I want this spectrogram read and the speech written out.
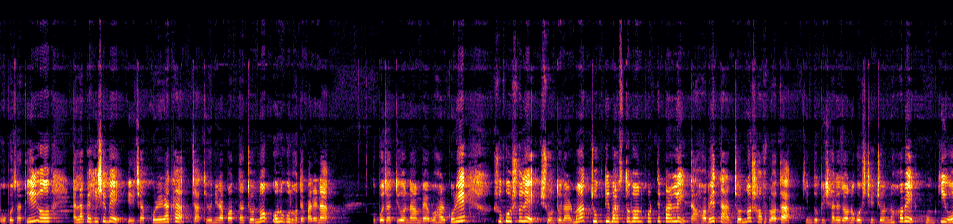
উপজাতি ও এলাকা হিসেবে রিজার্ভ করে রাখা জাতীয় নিরাপত্তার জন্য অনুকূল হতে পারে না। উপজাতীয় নাম ব্যবহার করে সুকৌশলে সন্তলার্মা চুক্তি বাস্তবায়ন করতে পারলেই তা হবে তার জন্য সফলতা। কিন্তু বিশাল জনগোষ্ঠীর জন্য হবে হুমকি ও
